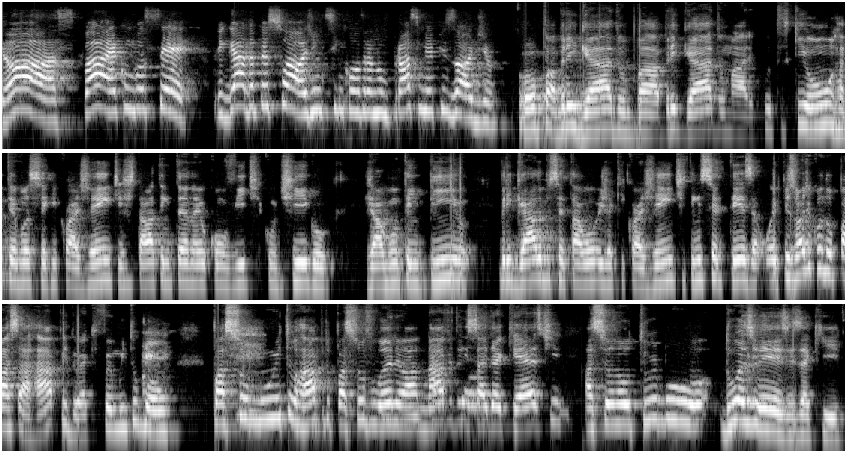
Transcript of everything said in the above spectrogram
Vai, é com você. Obrigada, pessoal. A gente se encontra no próximo episódio. Opa, obrigado, Bá. Obrigado, Mari. Putz, que honra ter você aqui com a gente. A gente estava tentando aí o convite contigo já há algum tempinho. Obrigado por você estar hoje aqui com a gente. Tenho certeza. O episódio, quando passa rápido, é que foi muito bom. Passou muito rápido, passou voando. A nave do Insidercast acionou o turbo duas vezes aqui.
